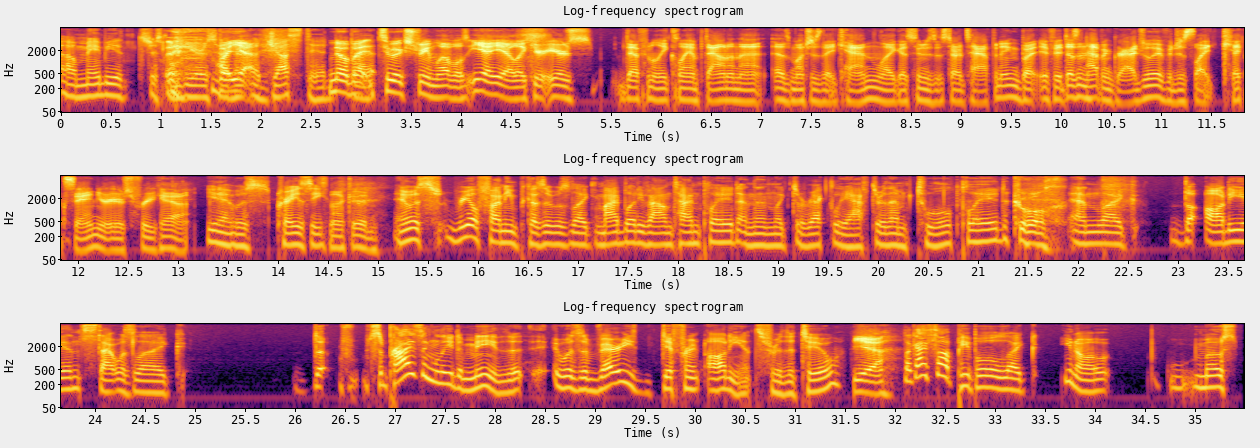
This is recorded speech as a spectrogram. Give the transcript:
Oh, maybe it's just my ears But haven't yeah. adjusted. No, but, to extreme levels. Yeah, yeah. Like your ears definitely clamp down on that as much as they can, like as soon as it starts happening. But if it doesn't happen gradually, if it just like kicks in, your ears freak out. yeah, it was crazy. It's not good. And it was real funny because it was like My Bloody Valentine played, and then like directly after them, Tool played, Cool. and like the audience that was like. The, surprisingly to me, that it was a very different audience for the two. Yeah. Like I thought people like you know most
